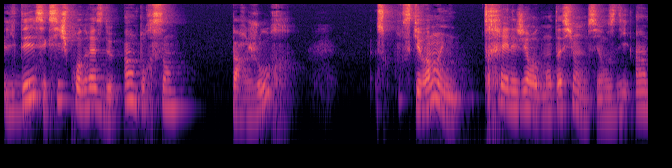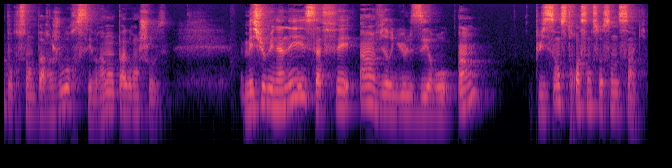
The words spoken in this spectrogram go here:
L'idée, c'est que si je progresse de 1% par jour, ce qui est vraiment une très légère augmentation. Si on se dit 1% par jour, c'est vraiment pas grand-chose. Mais sur une année, ça fait 1,01 puissance 365.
